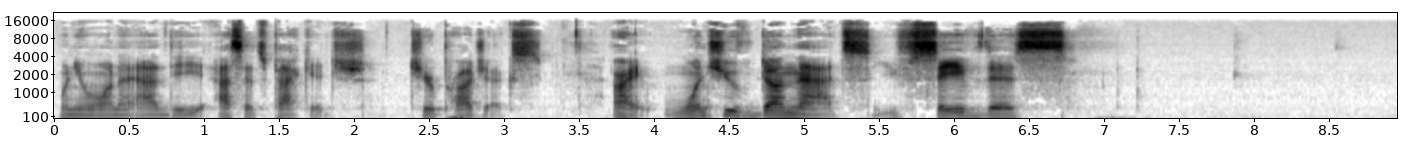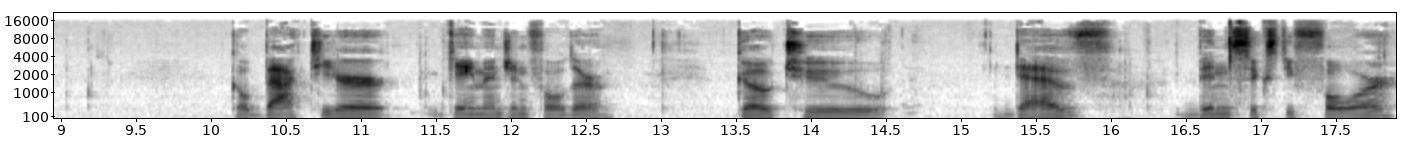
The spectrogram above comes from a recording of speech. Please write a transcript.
when you want to add the assets package to your projects. All right, once you've done that, you've saved this. Go back to your game engine folder, go to dev bin64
